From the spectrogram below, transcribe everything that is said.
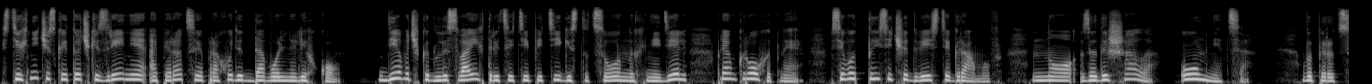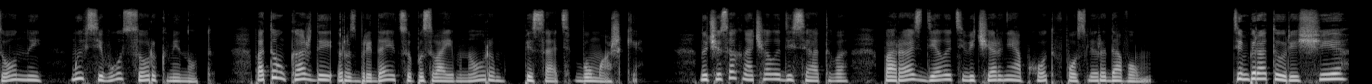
С технической точки зрения операция проходит довольно легко. Девочка для своих 35 гестационных недель прям крохотная, всего 1200 граммов, но задышала, умница. В операционной мы всего 40 минут. Потом каждый разбредается по своим норам писать бумажки. На часах начала десятого пора сделать вечерний обход в послеродовом. Температурище...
